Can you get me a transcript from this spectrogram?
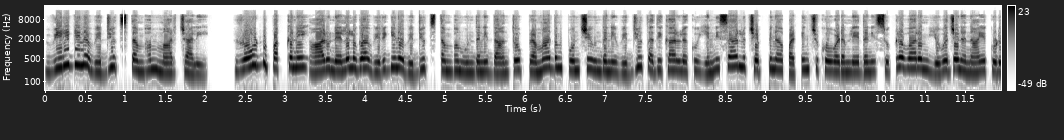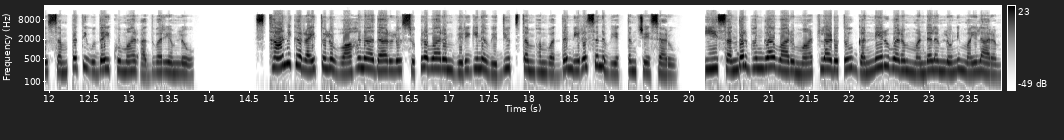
విరిగిన విద్యుత్ స్తంభం మార్చాలి. రోడ్డు పక్కనే ఆరు నెలలుగా విరిగిన విద్యుత్ స్తంభం ఉందని దాంతో ప్రమాదం పొంచి ఉందని విద్యుత్ అధికారులకు ఎన్నిసార్లు చెప్పినా పట్టించుకోవడం లేదని శుక్రవారం యువజన నాయకుడు సంపతి ఉదయ్ కుమార్ ఆధ్వర్యంలో స్థానిక రైతులు వాహనాదారులు శుక్రవారం విరిగిన విద్యుత్ స్తంభం వద్ద నిరసన వ్యక్తం చేశారు. ఈ సందర్భంగా వారు మాట్లాడుతూ గన్నేరువరం మండలంలోని మైలారం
